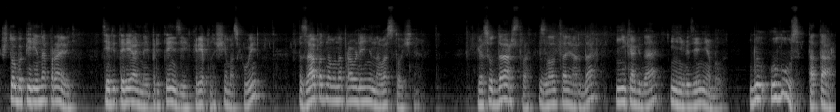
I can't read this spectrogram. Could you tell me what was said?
чтобы перенаправить территориальные претензии крепнущей Москвы западного направления на восточное. Государство Золотая Орда никогда и нигде не было. Был улус татар,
